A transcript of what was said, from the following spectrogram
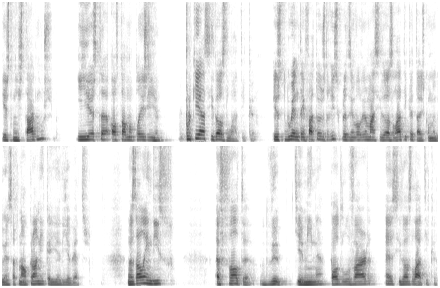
este nistagmos e esta oftalmoplegia. Porquê a acidose lática? Este doente tem fatores de risco para desenvolver uma acidose lática, tais como a doença renal crónica e a diabetes. Mas além disso, A falta de tiamina pode levar a acidose lática,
